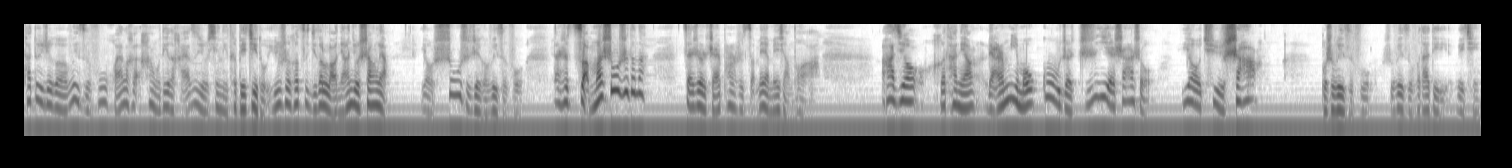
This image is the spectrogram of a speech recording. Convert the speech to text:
她对这个卫子夫怀了汉汉武帝的孩子，就心里特别嫉妒，于是和自己的老娘就商量。要收拾这个卫子夫，但是怎么收拾的呢？在这儿，翟胖是怎么也没想通啊！阿娇和他娘俩人密谋，雇着职业杀手要去杀，不是卫子夫，是卫子夫他弟弟卫青。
